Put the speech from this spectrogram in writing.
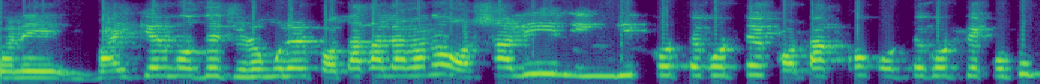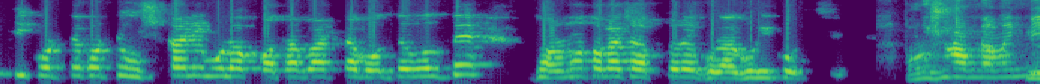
মানে বাইকের মধ্যে তৃণমূলের পতাকা লাগানো অশালীন ইঙ্গিত করতে করতে কটাক্ষ করতে করতে কটুক্তি করতে করতে উস্কানিমূলক কথাবার্তা বলতে বলতে ধর্মতলা চত্বরে ঘোরাঘুরি করছে। পরশুরাম নামেননি?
